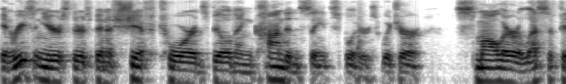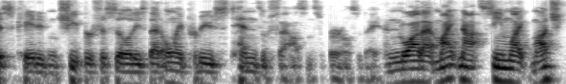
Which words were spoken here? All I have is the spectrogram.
in recent years, there's been a shift towards building condensate splitters, which are smaller, less sophisticated, and cheaper facilities that only produce tens of thousands of barrels a day. And while that might not seem like much,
